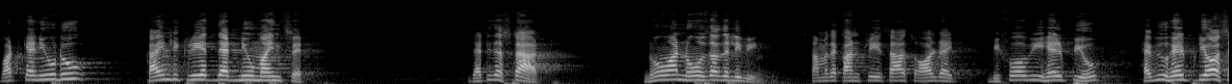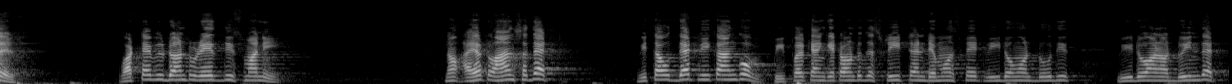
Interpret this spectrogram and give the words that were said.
What can you do? Kindly create that new mindset. That is a start. No one knows of the living. Some of the countries ask, all right, before we help you, have you helped yourself? What have you done to raise this money? Now I have to answer that. Without that we can't go. People can get onto the street and demonstrate, we don't want to do this, we don't want to doing that.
